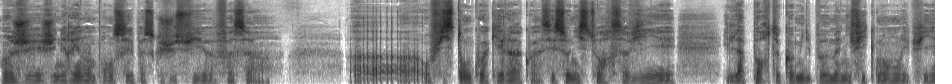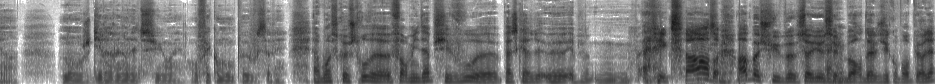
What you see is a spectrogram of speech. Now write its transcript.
Moi, je n'ai rien à en penser parce que je suis euh, face à, à, au fiston quoi qui est là. quoi. C'est son histoire, sa vie, et il la porte comme il peut, magnifiquement. Et puis, euh, non, je dirais rien là-dessus. Ouais. On fait comme on peut, vous savez. Alors moi, ce que je trouve euh, formidable chez vous, euh, Pascal, euh, Alexandre, ah bah je suis sérieux, c'est le bordel, j'y comprends plus rien.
